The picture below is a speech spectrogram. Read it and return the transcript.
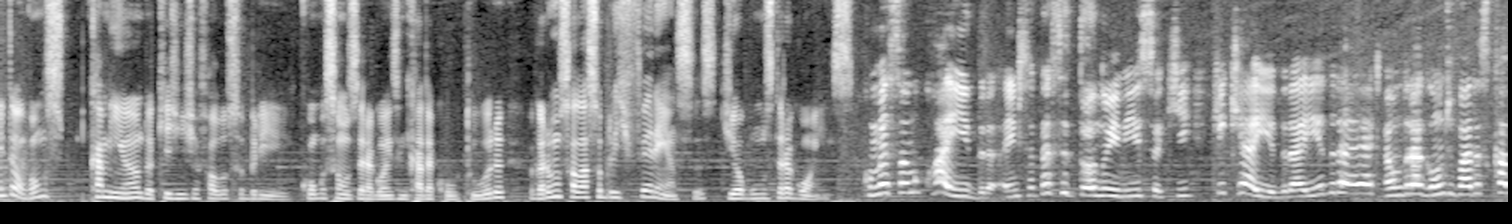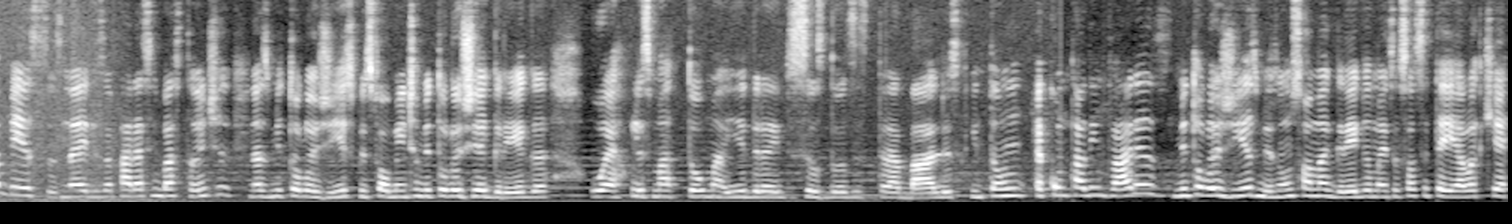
Então, vamos caminhando aqui, a gente já falou sobre como são os dragões em cada cultura. Agora vamos falar sobre as diferenças de alguns dragões. Começando com a Hidra. A gente até citou no início aqui. O que, que é a Hidra? A Hidra é, é um dragão de várias cabeças, né? Eles aparecem bastante nas mitologias, principalmente a mitologia grega. O Hércules matou uma Hidra entre seus 12 trabalhos. Então é contado em várias mitologias mesmo, não só na grega, mas eu só citei ela que é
